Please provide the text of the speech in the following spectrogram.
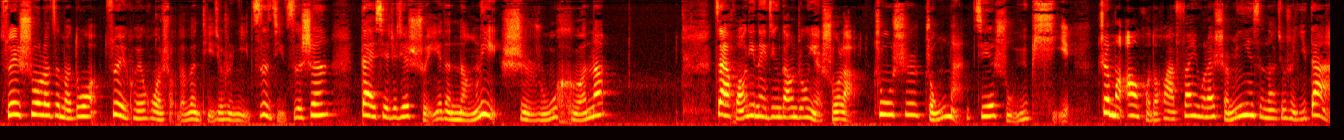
所以说了这么多，罪魁祸首的问题就是你自己自身代谢这些水液的能力是如何呢？在《黄帝内经》当中也说了，诸湿肿满皆属于脾。这么拗口的话翻译过来什么意思呢？就是一旦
